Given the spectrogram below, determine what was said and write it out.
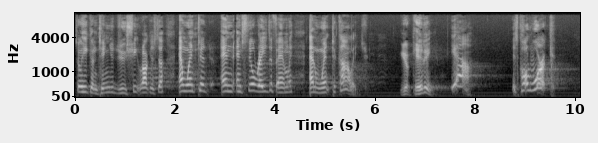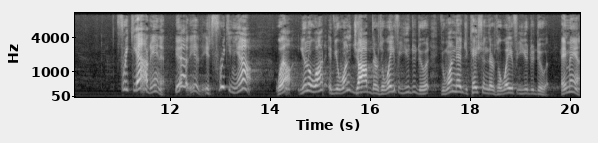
So he continued to do sheetrock and stuff, and went to and, and still raised a family and went to college. You're kidding? Yeah. It's called work. Freak you out, ain't it? Yeah, it's freaking you out. Well, you know what? If you want a job, there's a way for you to do it. If you want an education, there's a way for you to do it. Amen.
